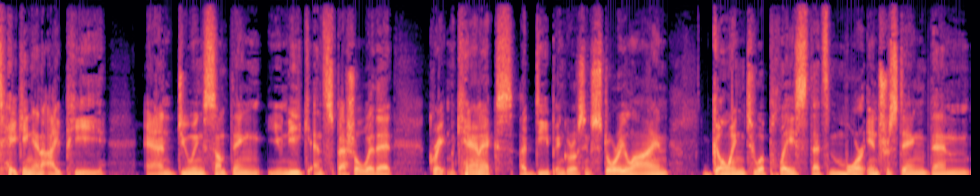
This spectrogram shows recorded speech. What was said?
taking an IP and doing something unique and special with it. Great mechanics, a deep, engrossing storyline, going to a place that's more interesting than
